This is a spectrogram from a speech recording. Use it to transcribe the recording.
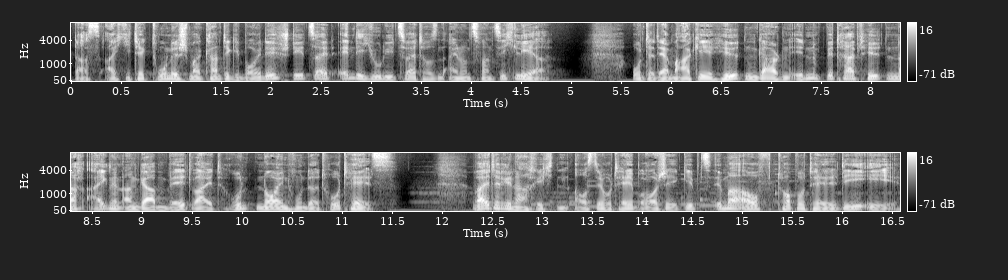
Das architektonisch markante Gebäude steht seit Ende Juli 2021 leer. Unter der Marke Hilton Garden Inn betreibt Hilton nach eigenen Angaben weltweit rund 900 Hotels. Weitere Nachrichten aus der Hotelbranche gibt's immer auf tophotel.de.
